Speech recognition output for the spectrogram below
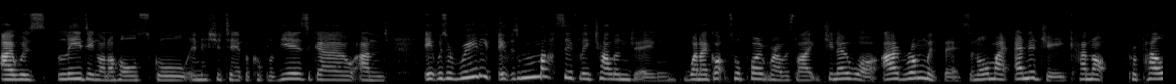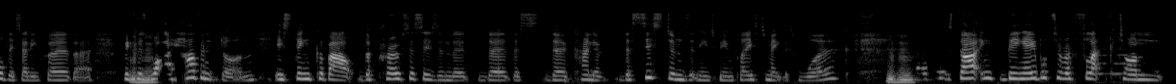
I was leading on a whole school initiative a couple of years ago and it was a really it was massively challenging when I got to a point where I was like, do you know what? I've run with this and all my energy cannot propel this any further because mm-hmm. what I haven't done is think about the processes and the, the the the, kind of the systems that need to be in place to make this work. Mm-hmm. I think starting being able to reflect on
